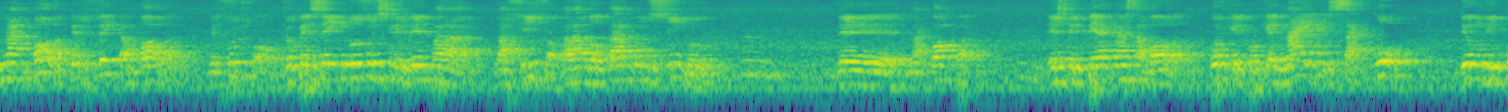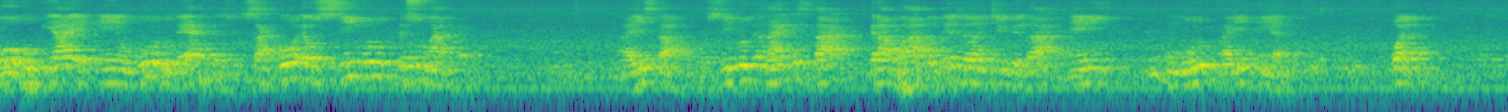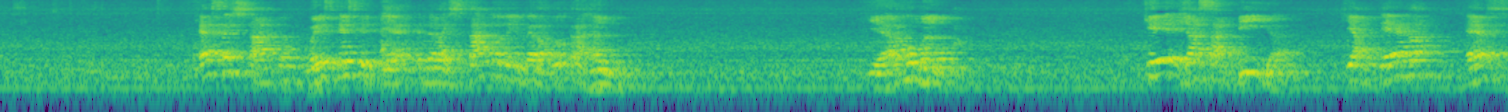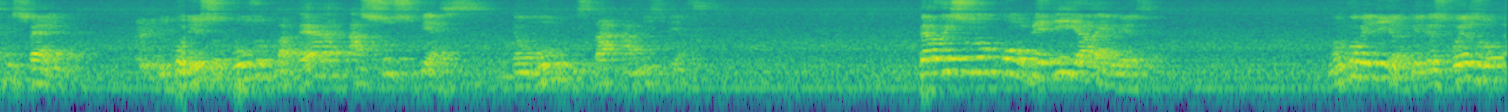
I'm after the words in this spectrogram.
Uma bola, perfeita bola de futebol. Eu pensei em escrever para a FIFA, para adotar como símbolo de, da Copa este pé com essa bola. Por quê? Porque Nike sacou de um dibujo que há em muro de Éfeso, sacou é o símbolo de sua marca. Aí está. O símbolo de Nike está gravado desde a antiguidade em um muro aí em Éfeso. Olha, essa estátua, esse, pé é da estátua do imperador Trajano, que era romano que já sabia que a terra é esférica e por isso puso a terra a seus pés. É o mundo está a meus pés. Pero isso não convenia à igreja. Não convenia, porque depois o,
